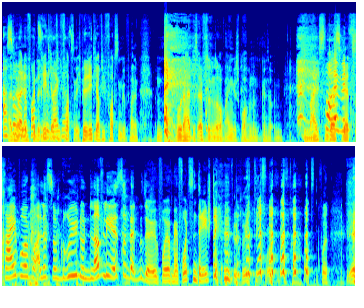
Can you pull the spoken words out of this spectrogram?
Ach so, weil du ich bin Fotzen richtig auf die gesagt hast. Fotzen, Ich bin richtig auf die Fotzen gefallen und wurde halt des Öfteren darauf angesprochen und gesagt, wie meinst du Vor das allem in jetzt? Freiburg, wo alles so grün und lovely ist und dann so, ey, vorher auf mehr Furzen drehst. richtig voll, Fotzen voll. Ja,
